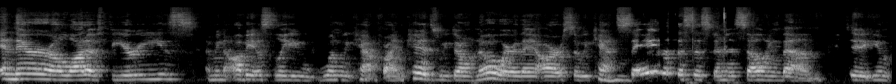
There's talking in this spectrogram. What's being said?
and there are a lot of theories. I mean, obviously, when we can't find kids, we don't know where they are, so we can't mm-hmm. say that the system is selling them to, to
